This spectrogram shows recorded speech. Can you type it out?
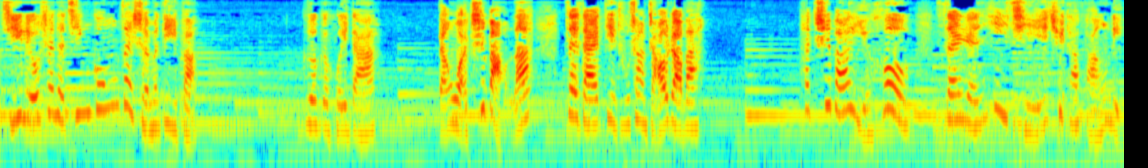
急流山的金宫在什么地方。哥哥回答：“等我吃饱了，再在地图上找找吧。”他吃饱以后，三人一起去他房里。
